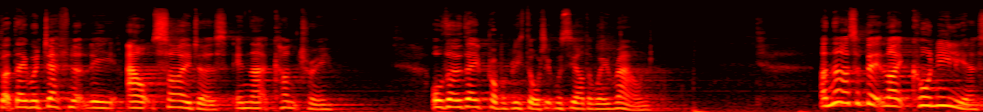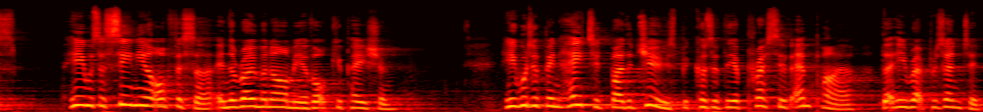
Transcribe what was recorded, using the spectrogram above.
but they were definitely outsiders in that country, although they probably thought it was the other way round. And that's a bit like Cornelius. He was a senior officer in the Roman army of occupation. He would have been hated by the Jews because of the oppressive empire that he represented.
